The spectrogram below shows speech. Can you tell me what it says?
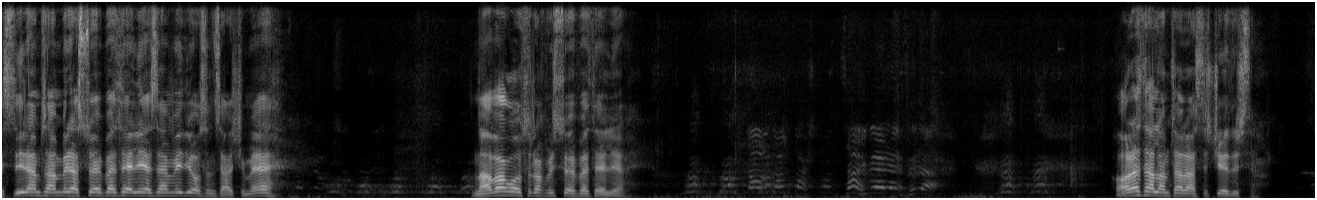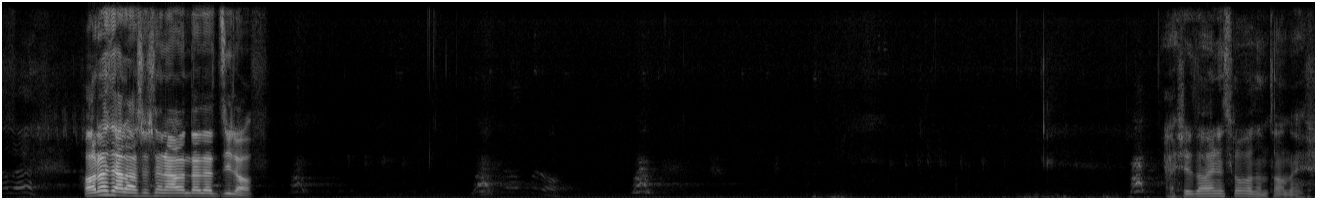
İstəyirəm sən biraz söhbət eləyəsən, videosunu çəkim, eh? Nə vaxt oturaq bir söhbət eləyək? Hara tələm tələsik gedirsən? Hara tələsirsən əlində də cilov? Əşir dayını çox adam tanıyır.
